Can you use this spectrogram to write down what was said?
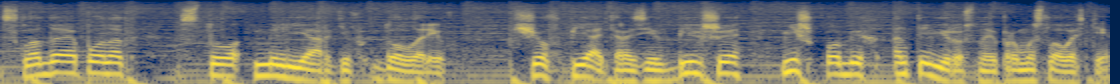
складає понад 100 мільярдів доларів, що в 5 разів більше ніж обіг антивірусної промисловості.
